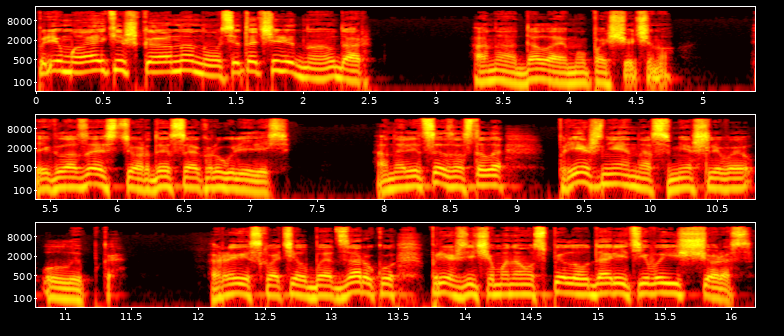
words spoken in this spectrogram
Прямая кишка наносит очередной удар». Она дала ему пощечину, и глаза стюардессы округлились. А на лице застыла прежняя насмешливая улыбка. Рэй схватил Бет за руку, прежде чем она успела ударить его еще раз.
